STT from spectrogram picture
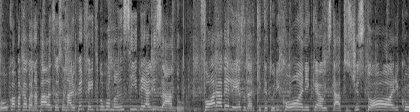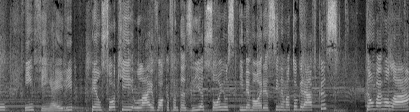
o Copacabana Palace é o cenário perfeito do romance idealizado. Fora a beleza da arquitetura icônica, o status de histórico, enfim, aí ele pensou que lá evoca fantasia, sonhos e memórias cinematográficas. Então vai rolar.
